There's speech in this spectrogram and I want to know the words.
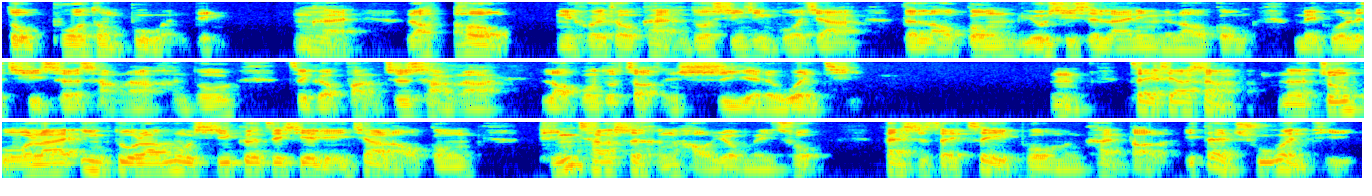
都波动不稳定。OK，嗯，然后你回头看很多新兴国家的劳工，尤其是蓝领的劳工，美国的汽车厂啦，很多这个纺织厂啦，劳工都造成失业的问题。嗯，再加上那中国啦、印度啦、墨西哥这些廉价劳工，平常是很好用，没错。但是在这一波，我们看到了，一旦出问题，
